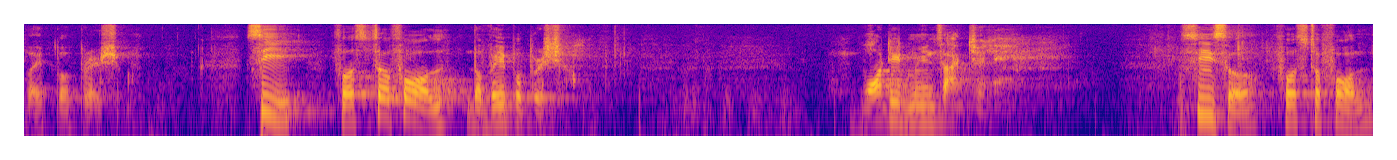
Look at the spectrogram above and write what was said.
vapor pressure. See, first of all, the vapor pressure. What it means actually. See, sir, first of all,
